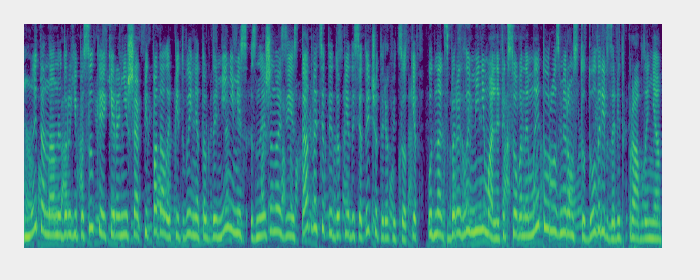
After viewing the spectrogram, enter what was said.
Мита на недорогі посилки, які раніше підпадали під виняток де мініміс, знижено зі 120 до 54%. Однак зберегли мінімальне фіксоване мито розміром 100 доларів за відправлення.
